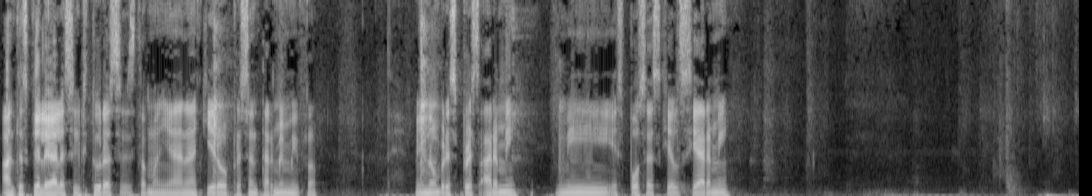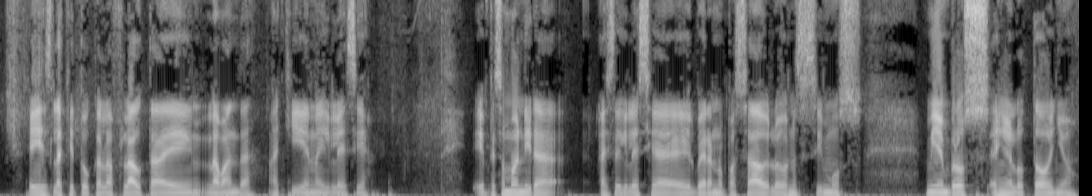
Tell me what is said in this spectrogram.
Antes que lea las escrituras esta mañana, quiero presentarme mismo. Mi nombre es Press Army. Mi esposa es Kelsey Army. Ella es la que toca la flauta en la banda aquí en la iglesia. Empezamos a venir a, a esta iglesia el verano pasado y luego nos hicimos miembros en el otoño.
